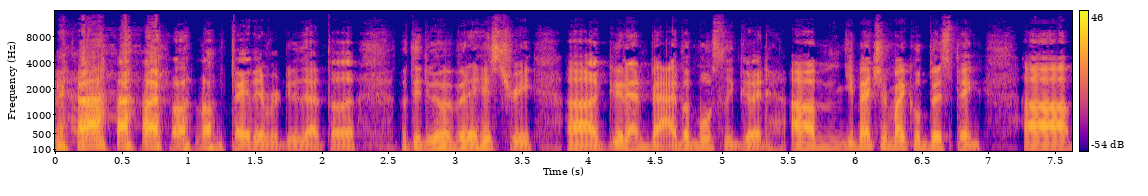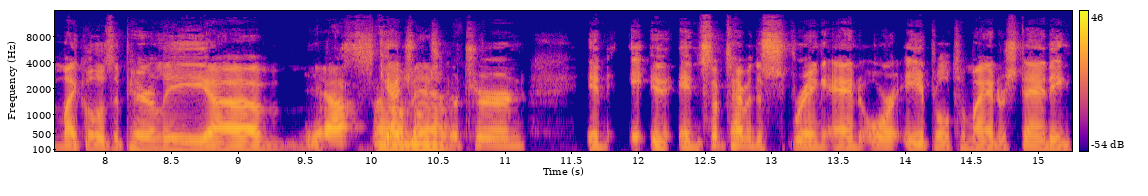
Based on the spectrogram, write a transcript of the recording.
I don't know if they'd ever do that, though, but they do have a bit of history, uh, good and bad, but mostly good. Um, you mentioned Michael Bisping. Uh, Michael is apparently uh, yeah. Oh, scheduled oh, to return in, in, in sometime in the spring and or April, to my understanding.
